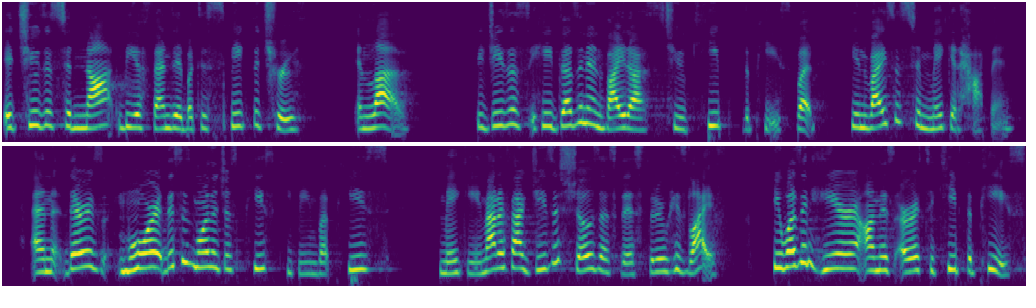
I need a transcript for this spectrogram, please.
It chooses to not be offended, but to speak the truth in love. See, Jesus, He doesn't invite us to keep the peace, but He invites us to make it happen. And there is more, this is more than just peacekeeping, but peacemaking. Matter of fact, Jesus shows us this through his life. He wasn't here on this earth to keep the peace,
